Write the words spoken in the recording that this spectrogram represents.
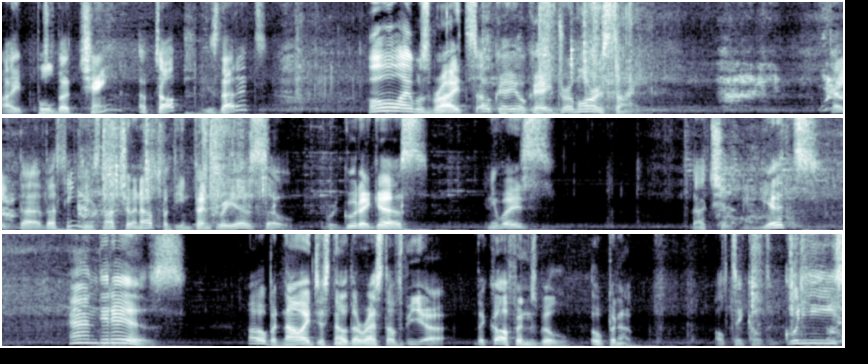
I pull the chain up top? Is that it? Oh, I was right. Okay, okay. Dremoras time. Hey, the, the thing is not showing up, but the inventory is, so we're good, I guess. Anyways, that should be it. And it is. Oh, but now I just know the rest of the, uh, the coffins will open up. I'll take all the goodies.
